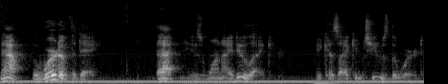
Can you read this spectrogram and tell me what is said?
Now, the word of the day. That is one I do like because I can choose the word.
